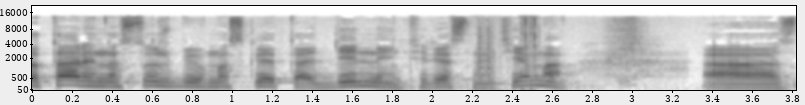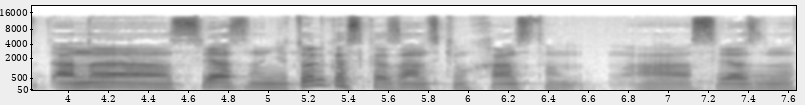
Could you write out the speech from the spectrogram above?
татары на службе в Москве – это отдельная интересная тема. А, она связана не только с Казанским ханством, а связана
